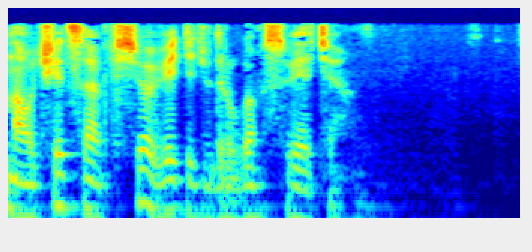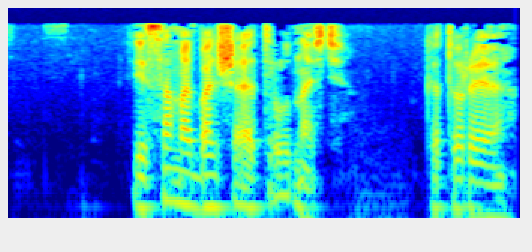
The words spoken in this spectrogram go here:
научиться все видеть в другом свете. И самая большая трудность, которая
